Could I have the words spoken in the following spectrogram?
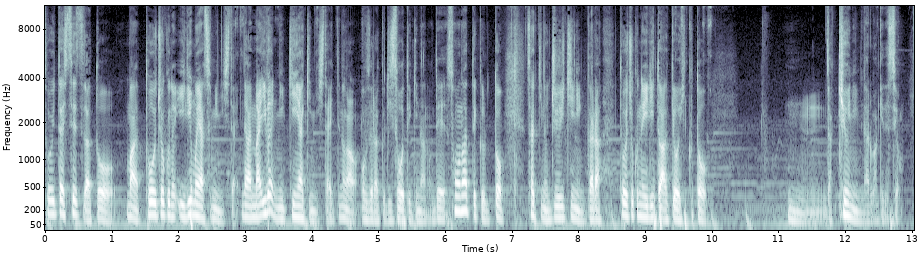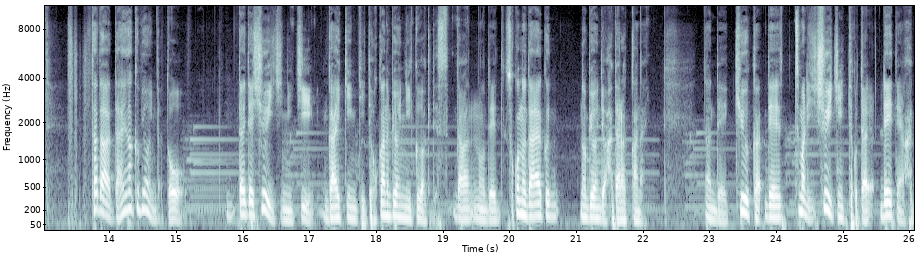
そういった施設だと、まあ、当直の入りも休みにしたい。だからまあいわゆる日勤夜勤にしたいっていうのがおそらく理想的なのでそうなってくるとさっきの11人から当直の入りと明けを引くとうんだ9人になるわけですよ。ただ大学病院だと大体週1日外勤って言って他の病院に行くわけです。なのでそこの大学の病院では働かない。なんで9かでつまり週1日ってことは0.8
